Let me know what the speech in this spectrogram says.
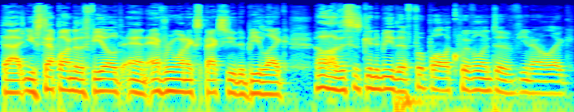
that you step onto the field and everyone expects you to be like, oh, this is going to be the football equivalent of, you know, like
